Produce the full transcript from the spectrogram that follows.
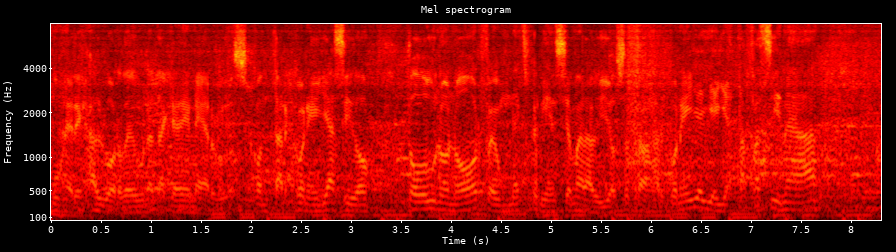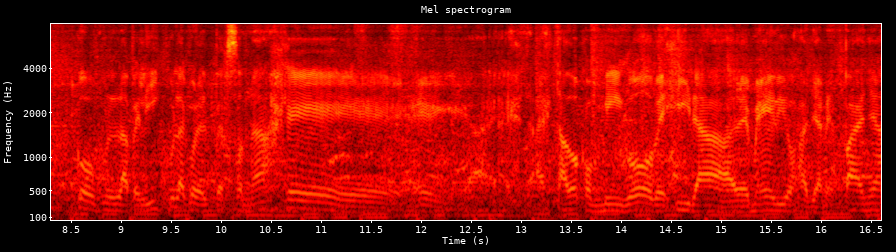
Mujeres al borde de un ataque de nervios. Contar con ella ha sido todo un honor, fue una experiencia maravillosa trabajar con ella y ella está fascinada con la película, con el personaje. Eh, ha estado conmigo de gira de medios allá en España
